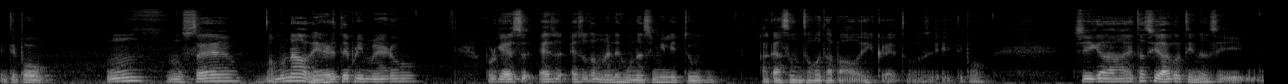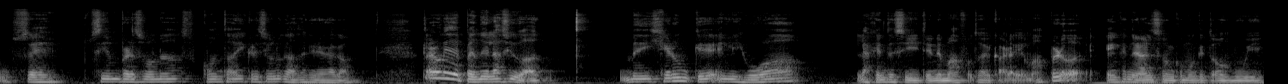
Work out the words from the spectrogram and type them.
Y tipo, Mm, no sé, vamos a verte primero. Porque eso, eso, eso también es una similitud. Acá son todos tapados discretos. Y tipo, chica, esta ciudad tiene así, no sé, 100 personas. ¿Cuánta discreción lo que vas a querer acá? Claro que depende de la ciudad. Me dijeron que en Lisboa la gente sí tiene más fotos de cara y demás. Pero en general son como que todos muy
